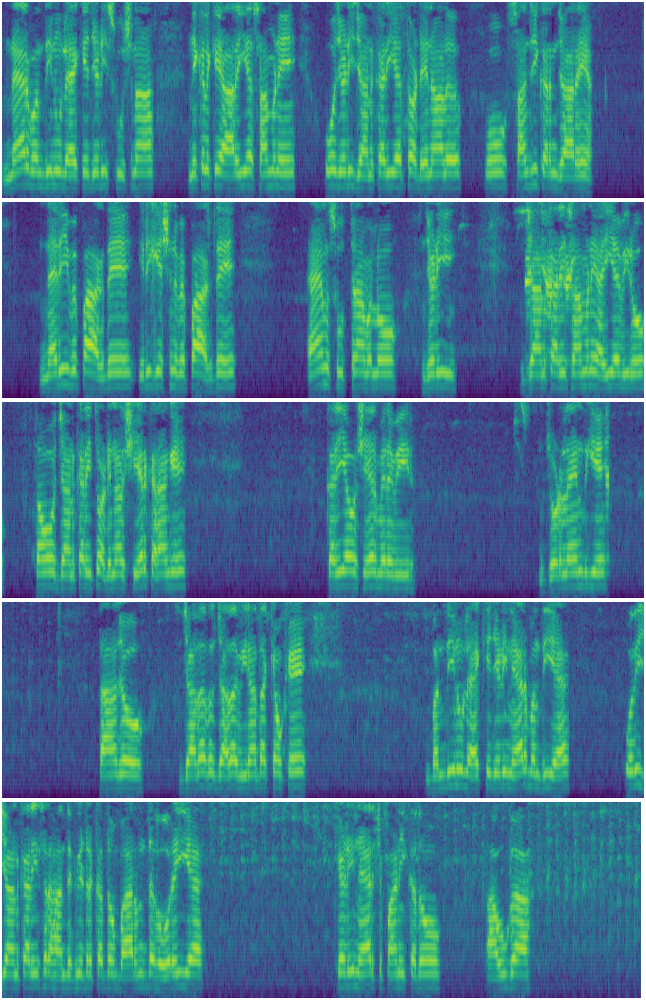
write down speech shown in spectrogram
ਨਹਿਰਬੰਦੀ ਨੂੰ ਲੈ ਕੇ ਜਿਹੜੀ ਸੂਚਨਾ ਨਿਕਲ ਕੇ ਆ ਰਹੀ ਹੈ ਸਾਹਮਣੇ, ਉਹ ਜਿਹੜੀ ਜਾਣਕਾਰੀ ਹੈ ਤੁਹਾਡੇ ਨਾਲ ਉਹ ਸਾਂਝੀ ਕਰਨ ਜਾ ਰਹੇ ਹਾਂ। ਨਹਿਰੀ ਵਿਭਾਗ ਦੇ ਇਰੀਗੇਸ਼ਨ ਵਿਭਾਗ ਦੇ ਅਹਿਮ ਸੂਤਰਾਂ ਵੱਲੋਂ ਜਿਹੜੀ ਜਾਣਕਾਰੀ ਸਾਹਮਣੇ ਆਈ ਹੈ ਵੀਰੋ, ਤਾਂ ਉਹ ਜਾਣਕਾਰੀ ਤੁਹਾਡੇ ਨਾਲ ਸ਼ੇਅਰ ਕਰਾਂਗੇ। ਕਰੀ ਜਾਓ ਸ਼ੇਅਰ ਮੇਰੇ ਵੀਰ। ਜੁੜ ਲੈਣ ਦੀਏ। ਤਾਂ ਜੋ ਜ਼ਿਆਦਾ ਤੋਂ ਜ਼ਿਆਦਾ ਵੀਰਾਂ ਤੱਕ, ਕਿਉਂਕਿ ਬੰਦੀ ਨੂੰ ਲੈ ਕੇ ਜਿਹੜੀ ਨਹਿਰ ਬੰਦੀ ਹੈ, ਉਹਦੀ ਜਾਣਕਾਰੀ ਸਰਹੰਦ ਫੀਡਰ ਕਦੋਂ ਬੰਦ ਹੋ ਰਹੀ ਹੈ, ਕਿਹੜੀ ਨਹਿਰ 'ਚ ਪਾਣੀ ਕਦੋਂ ਆਊਗਾ,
